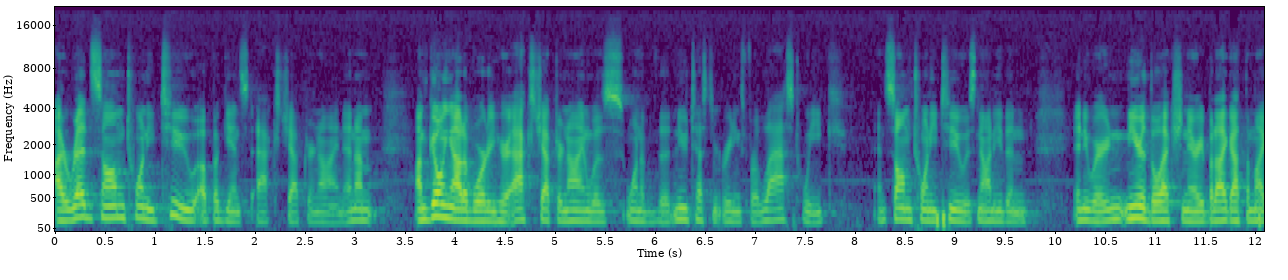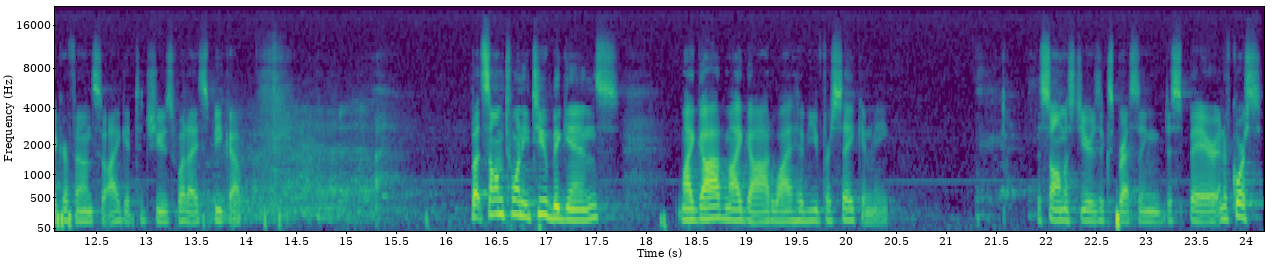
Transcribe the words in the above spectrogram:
I read Psalm 22 up against Acts chapter 9. And I'm, I'm going out of order here. Acts chapter 9 was one of the New Testament readings for last week, and Psalm 22 is not even anywhere near the lectionary, but I got the microphone, so I get to choose what I speak up. but Psalm 22 begins My God, my God, why have you forsaken me? The psalmist here is expressing despair. And of course,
